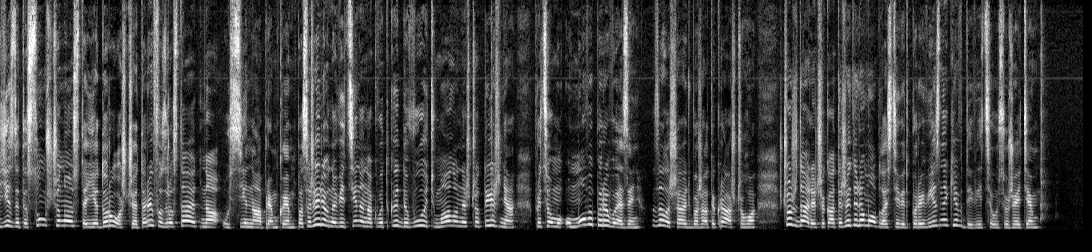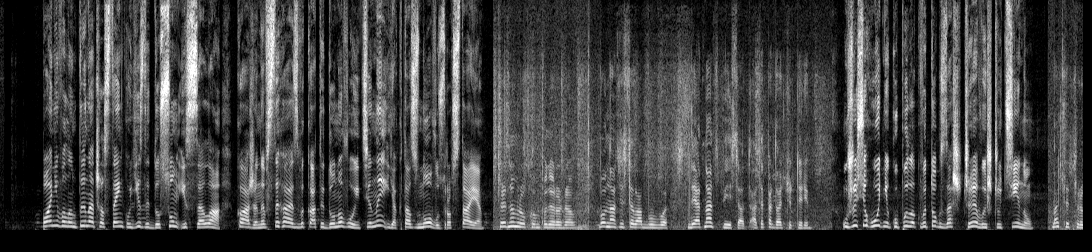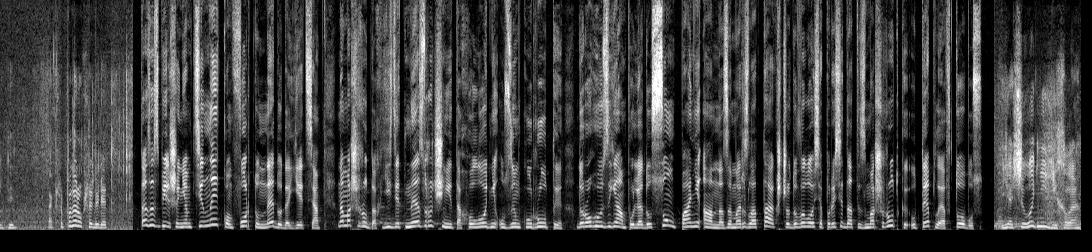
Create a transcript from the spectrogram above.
Їздити Сумщиною стає дорожче. Тарифи зростають на усі напрямки. Пасажирів нові ціни на квитки дивують мало не щотижня. При цьому умови перевезень залишають бажати кращого. Що ж далі чекати жителям області від перевізників? Дивіться у сюжеті. Пані Валентина частенько їздить до Сум із села. Каже, не встигає звикати до нової ціни, як та знову зростає. Перед новим роком подорожав. Бо в нас із села був 19,50, а тепер 24. Уже сьогодні купила квиток за ще вищу ціну. 20-42. Так що подорожче білет. Та за збільшенням ціни комфорту не додається. На маршрутах їздять незручні та холодні узимку рути. Дорогою з Ямполя до Сум пані Анна замерзла так, що довелося пересідати з маршрутки у теплий автобус. Я сьогодні їхала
